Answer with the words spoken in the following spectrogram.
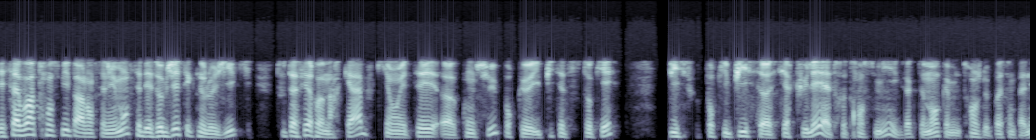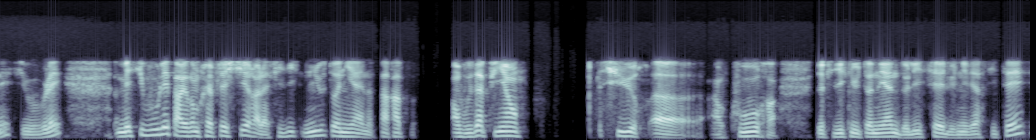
les savoirs transmis par l'enseignement, c'est des objets technologiques tout à fait remarquables qui ont été euh, conçus pour qu'ils puissent être stockés, pour qu'ils puissent circuler, être transmis exactement comme une tranche de poisson pané, si vous voulez. Mais si vous voulez, par exemple, réfléchir à la physique newtonienne par en vous appuyant sur euh, un cours de physique newtonienne de lycée et de l'université,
